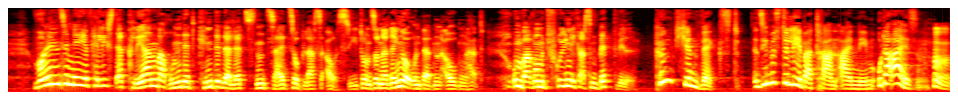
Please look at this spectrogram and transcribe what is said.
Wollen Sie mir gefälligst erklären, warum das Kind in der letzten Zeit so blass aussieht und so eine Ringe unter den Augen hat? Und warum es früh nicht aus dem Bett will? Pünktchen wächst. Sie müsste Lebertran einnehmen oder Eisen. Hm,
